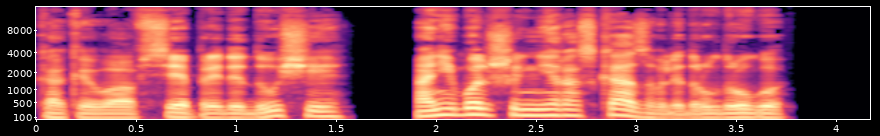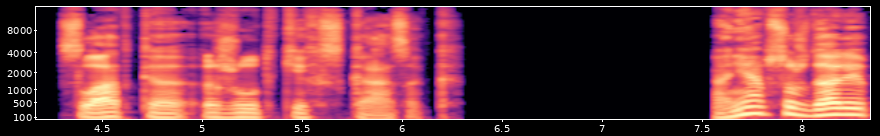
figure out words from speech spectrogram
как и во все предыдущие, они больше не рассказывали друг другу сладко-жутких сказок. Они обсуждали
